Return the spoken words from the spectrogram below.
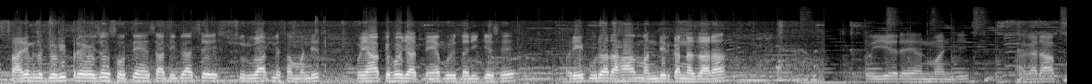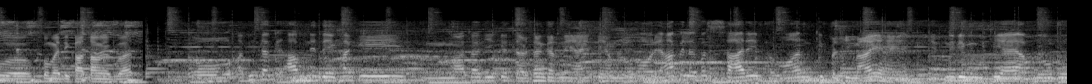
सारे मतलब जो भी प्रयोजन होते हैं शादी ब्याह से शुरुआत में संबंधित, वो यहाँ पे हो जाते हैं पूरी तरीके से। और ये पूरा रहा मंदिर का नज़ारा। तो ये रहे हनुमान जी। अगर आपको मैं दिखाता हूँ एक बार। तो अभी तक आपने देखा कि माता जी के दर्शन करने आए थे हम लोग, और यहाँ पे लगभग सारे भगवान की प्रतिमाएँ हैं, जितनी भी मूर्तियाँ हैं आप लोगों को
